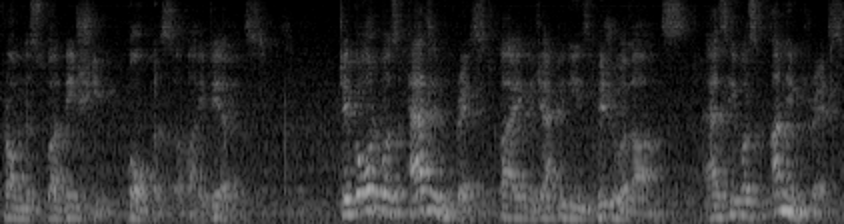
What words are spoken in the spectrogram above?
from the Swadeshi corpus of ideas. Tagore was as impressed by the Japanese visual arts as he was unimpressed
